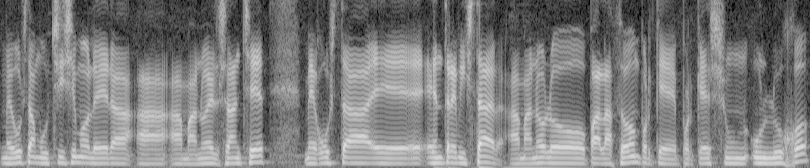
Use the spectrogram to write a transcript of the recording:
me gusta muchísimo leer a, Manuel Sánchez, me gusta eh, entrevistar a Manolo Palazón porque, porque es un, un lujo.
